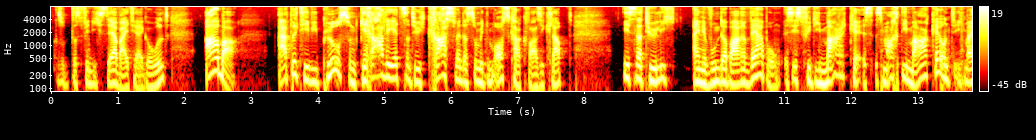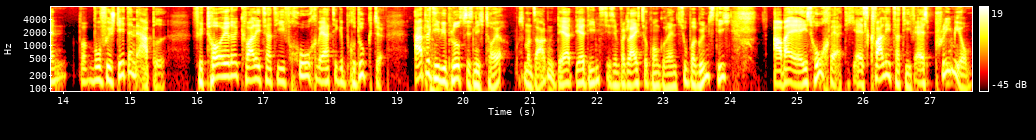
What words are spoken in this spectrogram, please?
Also das finde ich sehr weit hergeholt. Aber Apple TV Plus und gerade jetzt natürlich krass, wenn das so mit dem Oscar quasi klappt, ist natürlich eine wunderbare Werbung. Es ist für die Marke, es, es macht die Marke und ich meine, wofür steht denn Apple? Für teure, qualitativ hochwertige Produkte. Apple TV Plus ist nicht teuer, muss man sagen. Der, der Dienst ist im Vergleich zur Konkurrenz super günstig, aber er ist hochwertig, er ist qualitativ, er ist Premium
